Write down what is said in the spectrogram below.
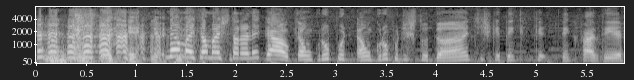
Não, mas é uma história legal, que é um grupo, é um grupo de estudantes que tem que, que tem que fazer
